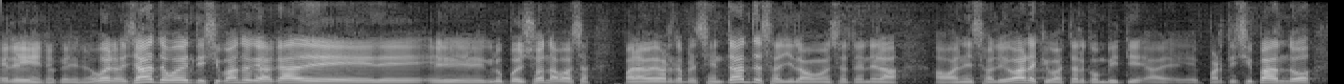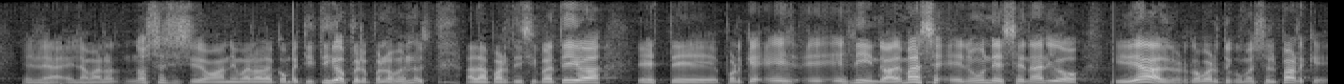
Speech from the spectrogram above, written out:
Qué lindo, qué lindo. Bueno, ya te voy anticipando que acá del de, el grupo de zona vas a, van a haber representantes. Allí la vamos a tener a, Vanessa Olivares, que va a estar eh, participando en la, en la, No sé si se va a animar a la competitiva, pero por lo menos a la participativa, este, porque es, es lindo. Además, en un escenario ideal, Roberto, como es el parque.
